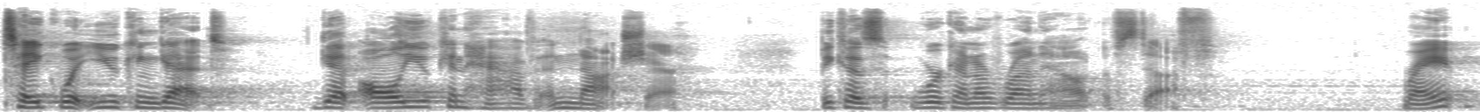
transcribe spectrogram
take what you can get, get all you can have, and not share, because we're going to run out of stuff, right?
